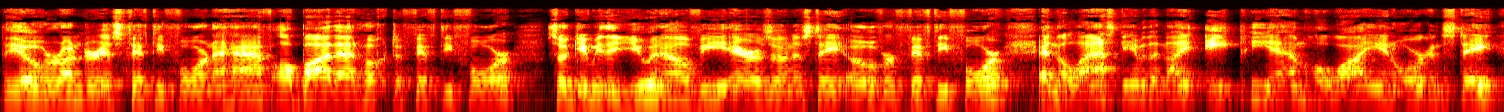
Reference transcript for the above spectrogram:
The over under is 54 and a half. I'll buy that hook to 54. So give me the UNLV Arizona State over 54. And the last game of the night, 8 p.m. Hawaii and Oregon State.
